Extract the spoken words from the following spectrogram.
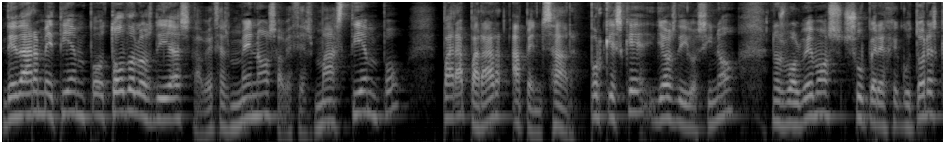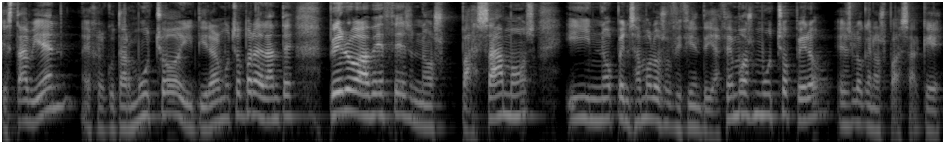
de darme tiempo todos los días, a veces menos, a veces más tiempo, para parar a pensar. Porque es que, ya os digo, si no, nos volvemos super ejecutores, que está bien ejecutar mucho y tirar mucho para adelante, pero a veces nos pasamos y no pensamos lo suficiente y hacemos mucho, pero es lo que nos pasa, que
